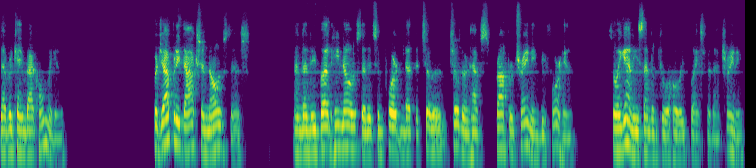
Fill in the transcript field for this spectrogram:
never came back home again. Prajapati Daksha knows this and then he, but he knows that it's important that the children, children have proper training beforehand. So again, he sent them to a holy place for that training.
